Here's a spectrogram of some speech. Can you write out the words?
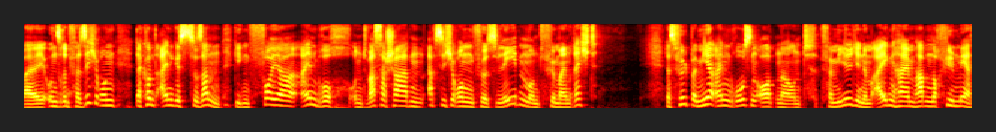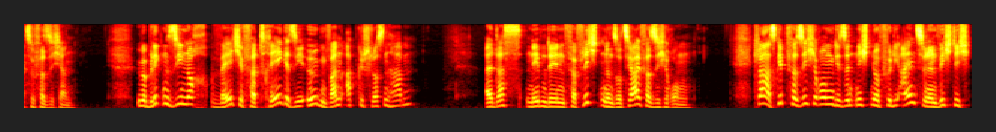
Bei unseren Versicherungen, da kommt einiges zusammen. Gegen Feuer, Einbruch und Wasserschaden, Absicherungen fürs Leben und für mein Recht. Das füllt bei mir einen großen Ordner und Familien im Eigenheim haben noch viel mehr zu versichern. Überblicken Sie noch, welche Verträge Sie irgendwann abgeschlossen haben? All das neben den verpflichtenden Sozialversicherungen. Klar, es gibt Versicherungen, die sind nicht nur für die Einzelnen wichtig,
